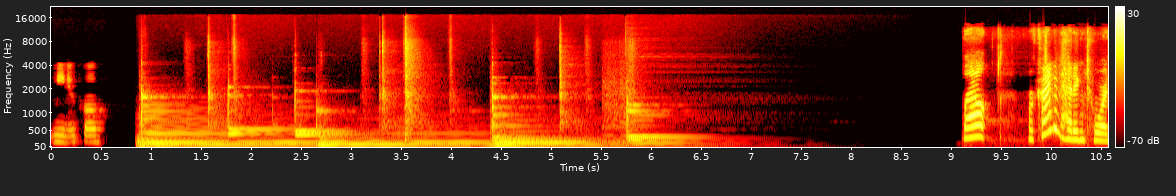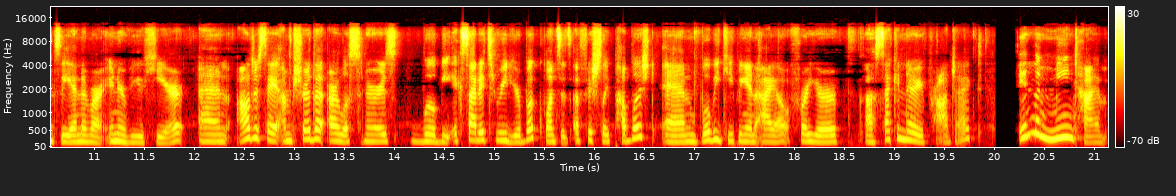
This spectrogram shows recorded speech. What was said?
meaningful. Well, we're kind of heading towards the end of our interview here, and I'll just say I'm sure that our listeners will be excited to read your book once it's officially published, and we'll be keeping an eye out for your uh, secondary project. In the meantime,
